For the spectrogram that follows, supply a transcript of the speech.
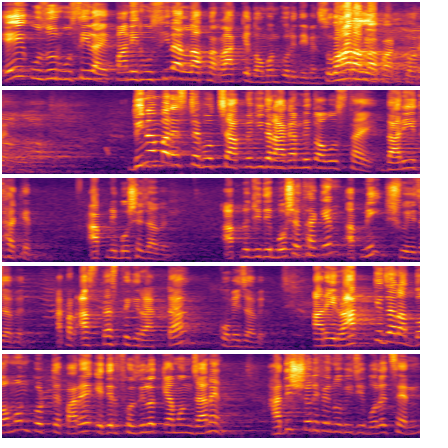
এই উজুর উসিলায়, পানির উসিলায় আল্লাহ আপনার রাগকে দমন করে দিবেন। সুবাহান আল্লাহ পাঠ করেন। দুই নম্বর স্টেপ হচ্ছে, আপনি যদি রাগান্বিত অবস্থায় দাঁড়িয়ে থাকেন, আপনি বসে যাবেন। আপনি যদি বসে থাকেন, আপনি শুয়ে যাবেন। আপনার আস্তে আস্তে কি রাগটা কমে যাবে। আর এই রাগকে যারা দমন করতে পারে, এদের ফজিলত কেমন জানেন? হাদিস শরীফে নবীজি বলেছেন,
